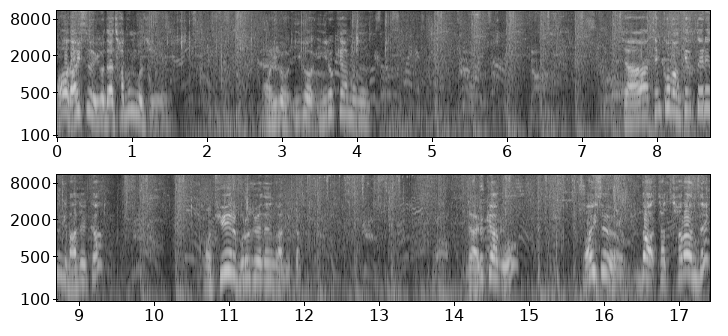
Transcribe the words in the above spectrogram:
어 나이스. 이거 내가 잡은 거지. 어 이거 이거 이렇게 하면은. 자 탱커만 계속 때리는 게 맞을까? 어 뒤에를 물어줘야 되는 거 아닐까? 자 이렇게 하고 나이스 나 자, 잘하는데?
